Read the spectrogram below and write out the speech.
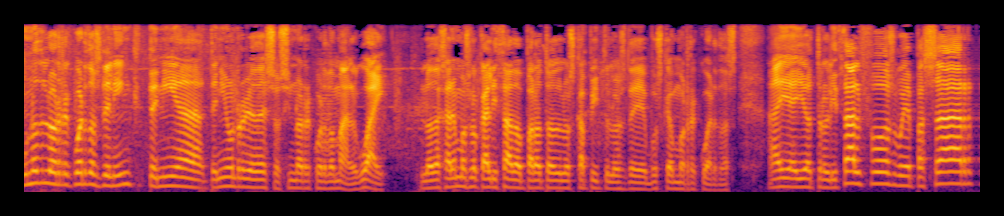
uno de los recuerdos de Link tenía, tenía un rollo de eso, si no recuerdo mal. Guay. Lo dejaremos localizado para otro de los capítulos de Busquemos Recuerdos. Ahí hay otro Lizalfos. Voy a pasar...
